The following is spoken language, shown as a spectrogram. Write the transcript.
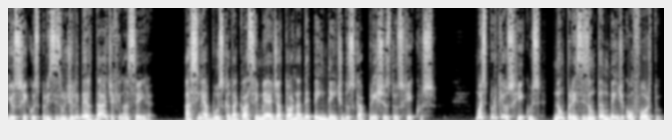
e os ricos precisam de liberdade financeira. Assim, a busca da classe média a torna dependente dos caprichos dos ricos. Mas por que os ricos não precisam também de conforto?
